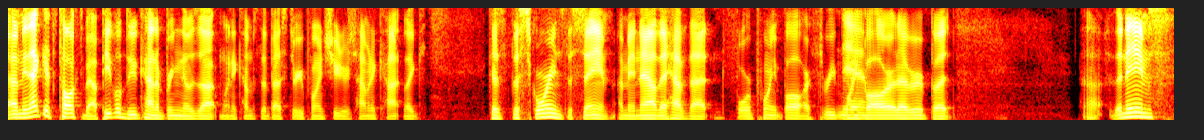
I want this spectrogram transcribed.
I mean, that gets talked about. People do kind of bring those up when it comes to the best three point shooters. How many con- like because the scoring's the same. I mean, now they have that four point ball or three point ball or whatever, but. Uh, the names,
